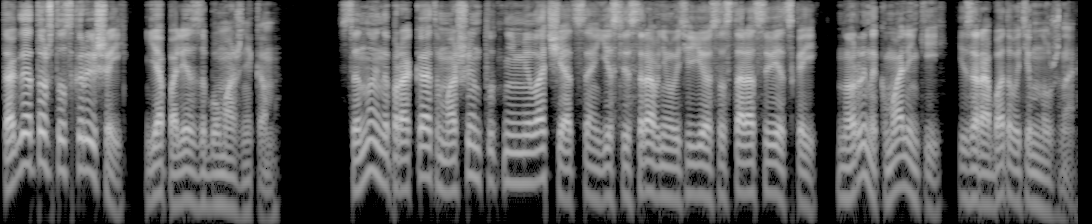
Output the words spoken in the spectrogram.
«Тогда то, что с крышей», — я полез за бумажником. С ценой на прокат машин тут не мелочатся, если сравнивать ее со старосветской, но рынок маленький, и зарабатывать им нужно.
